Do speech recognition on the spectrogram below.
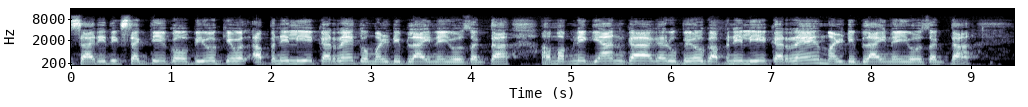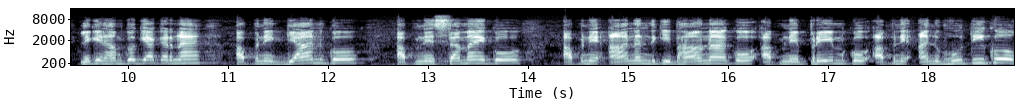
शारीरिक शक्तियों का उपयोग केवल अपने लिए कर रहे हैं तो मल्टीप्लाई नहीं हो सकता। हम अपने ज्ञान का अगर उपयोग अपने लिए कर रहे हैं मल्टीप्लाई नहीं हो सकता। लेकिन हमको क्या करना है? अपने ज्ञान को, अपने समय को अपने आनंद की भावना को, अपने प्रेम को, अपने अनुभूति को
